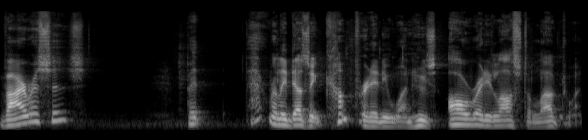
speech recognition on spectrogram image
viruses but that really doesn't comfort anyone who's already lost a loved one.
